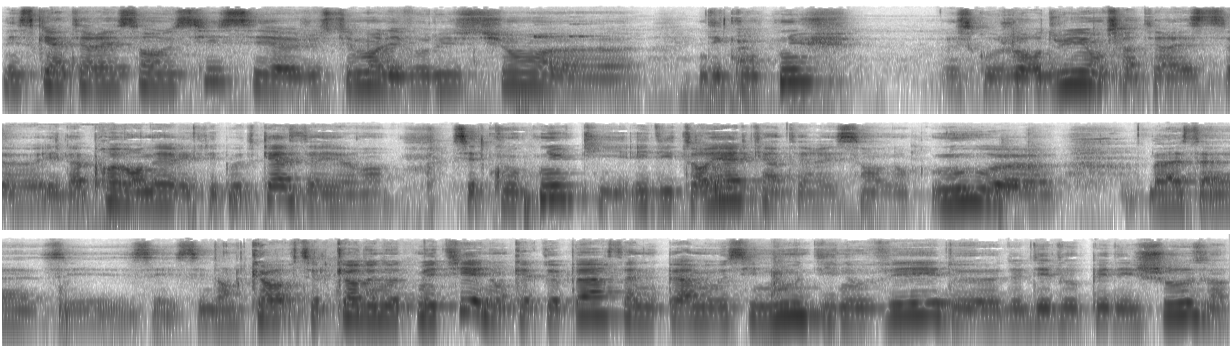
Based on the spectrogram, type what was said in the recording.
Mais ce qui est intéressant aussi, c'est euh, justement l'évolution euh, des contenus parce qu'aujourd'hui, on s'intéresse, euh, et la preuve en est avec les podcasts d'ailleurs, hein, c'est le contenu qui éditorial qui est intéressant. Donc nous, euh, bah, c'est dans le cœur, c'est le cœur de notre métier. Donc quelque part, ça nous permet aussi nous d'innover, de, de, développer des choses,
